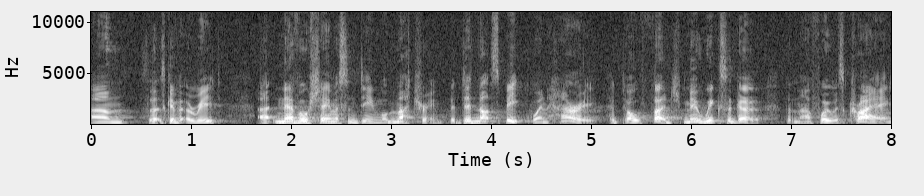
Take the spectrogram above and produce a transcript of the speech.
Um, so let's give it a read. Uh, Neville, Seamus, and Dean were muttering, but did not speak when Harry had told Fudge mere weeks ago that Malfoy was crying,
